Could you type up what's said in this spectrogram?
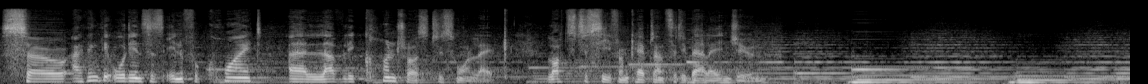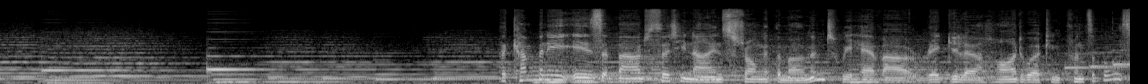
So I think the audience is in for quite a lovely contrast to Swan Lake. Lots to see from Cape Town City Ballet in June. The company is about 39 strong at the moment. We have our regular hard-working principals,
